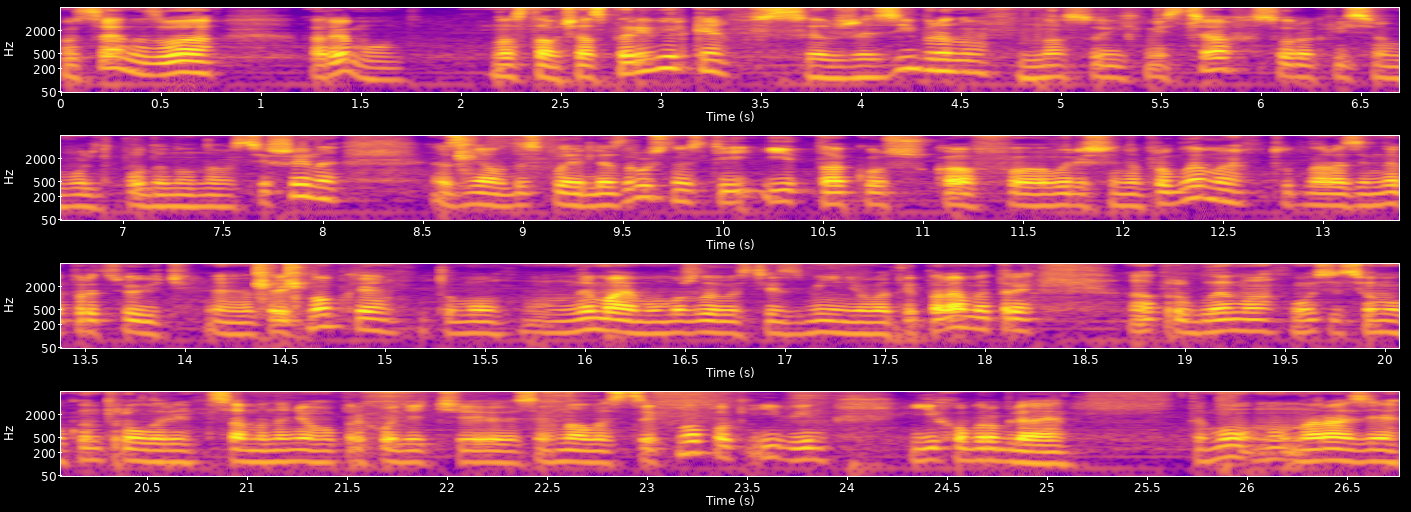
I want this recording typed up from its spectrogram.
Оце я називаю ремонт. Настав час перевірки, все вже зібрано на своїх місцях. 48 вольт подано на ці шини. Зняв дисплей для зручності і також шукав е, вирішення проблеми. Тут наразі не працюють е, три кнопки, тому не маємо можливості змінювати параметри. А проблема ось у цьому контролері. Саме на нього приходять е, сигнали з цих кнопок, і він їх обробляє. Тому ну, наразі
